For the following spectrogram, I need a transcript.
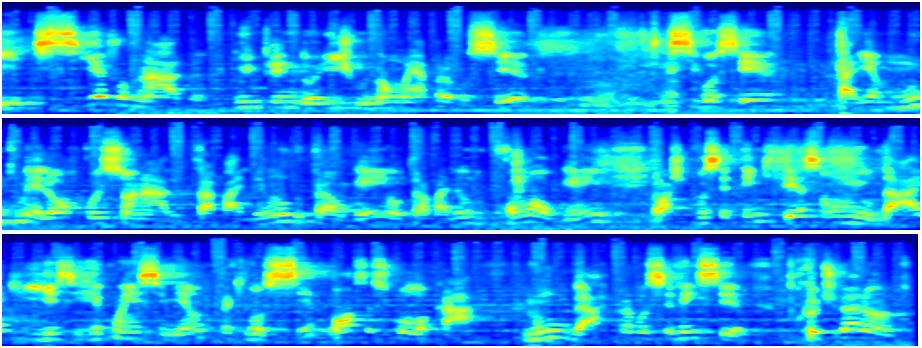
E se a jornada do empreendedorismo não é para você, se você estaria muito melhor posicionado trabalhando para alguém ou trabalhando com alguém. Eu acho que você tem que ter essa humildade e esse reconhecimento para que você possa se colocar num lugar para você vencer. Porque eu te garanto,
